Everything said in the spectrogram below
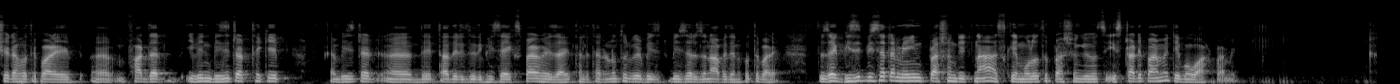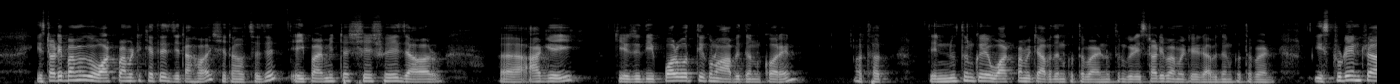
সেটা হতে পারে ফার্দার ইভেন ভিজিটর থেকে ভিজিটার তাদের যদি ভিসা এক্সপায়ার হয়ে যায়, তাহলে তারা নতুন করে ভিসার জন্য আবেদন করতে পারে। তো যাই ভিজিট ভিসাটা মেইন প্রাসঙ্গিক না, আজকে মূলত প্রাসঙ্গিক হচ্ছে স্টাডি পারমিট এবং ওয়ার্ক পারমিট স্টাডি পারমিট বা ওয়ার্ক পারমিটের ক্ষেত্রে যেটা হয়, সেটা হচ্ছে যে এই পারমিটটা শেষ হয়ে যাওয়ার আগেই কেউ যদি পরবর্তী কোনো আবেদন করেন, অর্থাৎ তিনি নতুন করে ওয়ার্ক পারমিটে আবেদন করতে পারেন, নতুন করে স্টাডি পারমিটের আবেদন করতে পারেন স্টুডেন্টরা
